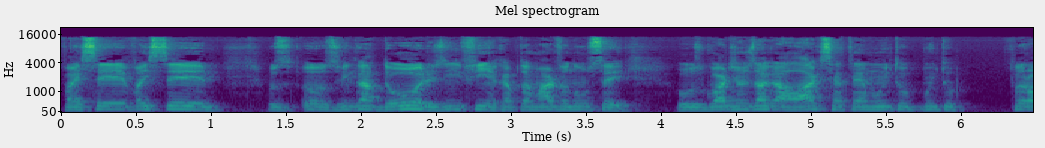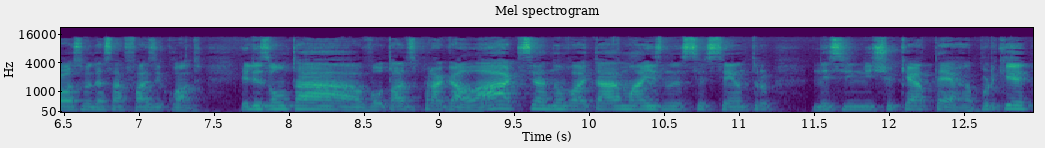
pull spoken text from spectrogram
Vai ser. Vai ser. Os, os Vingadores, enfim, a Capitã Marvel, não sei. Os Guardiões da Galáxia até muito, muito próximo dessa fase 4. Eles vão estar voltados pra galáxia, não vai estar mais nesse centro, nesse nicho que é a Terra. Porque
